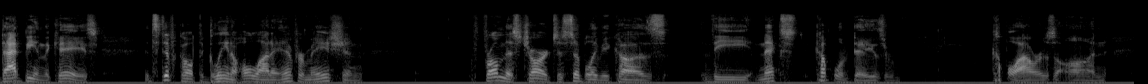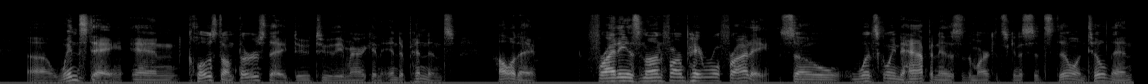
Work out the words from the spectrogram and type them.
that being the case, it's difficult to glean a whole lot of information from this chart just simply because the next couple of days or couple hours on uh, Wednesday and closed on Thursday due to the American Independence holiday. Friday is non farm payroll Friday. So, what's going to happen is the market's going to sit still until then.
